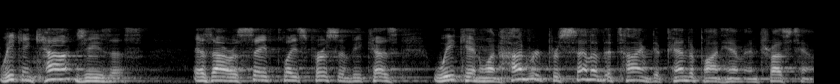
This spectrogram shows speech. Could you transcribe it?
We can count Jesus as our safe place person because we can 100% of the time depend upon him and trust him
